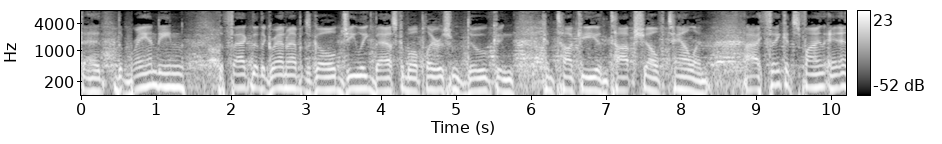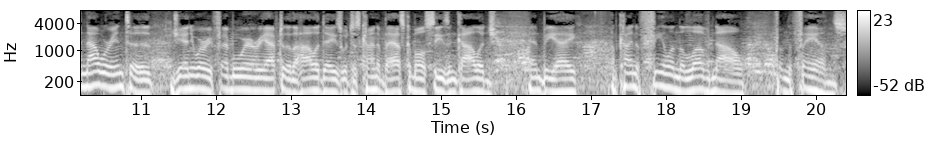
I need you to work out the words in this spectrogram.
That the branding, the fact that the Grand Rapids Gold, G League basketball players from Duke and Kentucky and top shelf talent. I think it's fine. And, and now we're into January, February after the holidays, which is kind of basketball season, college, NBA. I'm kind of feeling the love now from the fans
